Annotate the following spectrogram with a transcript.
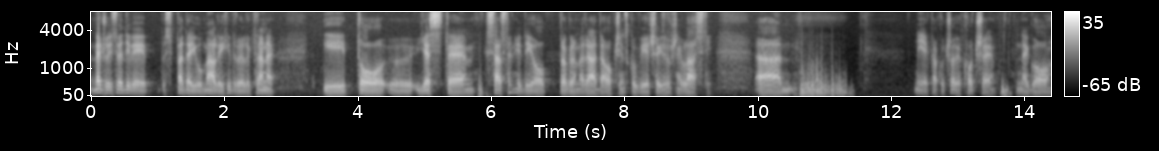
Među izvedive spadaju male hidroelektrane i to e, jeste sastavni dio programa rada općinskog vijeća izvršne vlasti. Nije kako čovjek hoće, nego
